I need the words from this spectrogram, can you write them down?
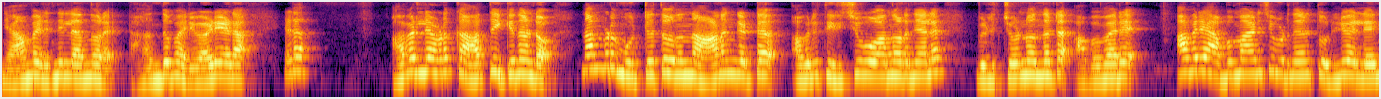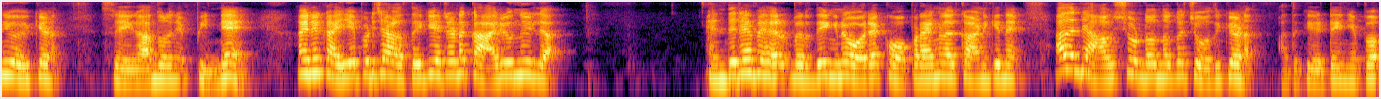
ഞാൻ വരുന്നില്ല എന്ന് പറയാം. അതെന്ത് പരിപാടിയാടാ? എടാ അവരല്ലേ അവിടെ കാത്തിരിക്കുന്നുണ്ടോ? നമ്മുടെ മുറ്റത്ത് ഒന്ന് നാണം കെട്ട് അവർ തിരിച്ചു പോകാന്ന് പറഞ്ഞാൽ വിളിച്ചോണ്ട് വന്നിട്ട് അപമാരെ അവരെ അപമാനിച്ചു വിടുന്നതിന് തുല്യമല്ലേ എന്ന് ചോദിക്കണം. ശ്രീകാന്ത് പറഞ്ഞു പിന്നെ അതിനെ കയ്യെ പിടിച്ച് അകത്തേക്ക് കയറ്റേണ്ട കാര്യമൊന്നുമില്ല. എന്തിനാ വെറുതെ ഇങ്ങനെ ഓരോ കോപ്രായങ്ങളൊക്കെ കാണിക്കുന്നത് അതിന്റെ ആവശ്യമുണ്ടോ എന്നൊക്കെ ചോദിക്കുകയാണ് അത് കേട്ട് കഴിഞ്ഞപ്പോൾ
